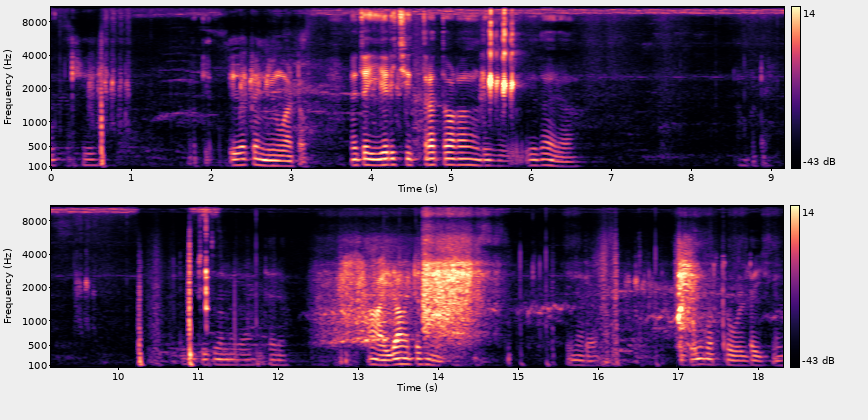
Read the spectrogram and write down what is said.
ഓക്കെ ഓക്കെ ഇതൊക്കെ ന്യൂ ആട്ടോ. എന്നുവെച്ചാൽ ഈ ഒരു ചിത്രത്തോളം ഇതാരാ? നോക്കട്ടെ. ഇത് ആ ഇതാ മറ്റേ സാധനം. പിന്നറിയാം ഇതും കുറച്ച് ഓൾഡ് ആയിരിക്കും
